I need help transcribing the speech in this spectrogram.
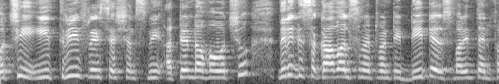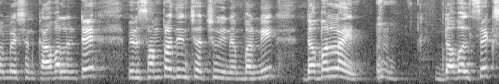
వచ్చి ఈ త్రీ ఫ్రీ సెషన్స్ని అటెండ్ అవ్వవచ్చు. దీనికి కావాల్సినటువంటి డీటెయిల్స్ మరింత ఇన్ఫర్మేషన్ కావాలంటే మీరు సంప్రదించవచ్చు ఈ నెంబర్ని. Double nine double six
